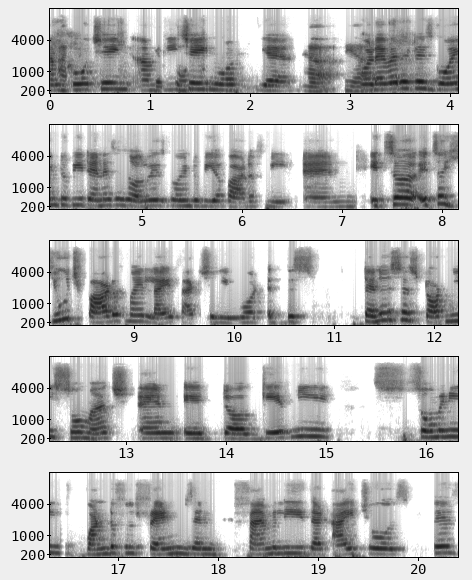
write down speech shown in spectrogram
i'm coaching i'm teaching what yeah. Yeah yeah. Whatever it is going to be tennis is always going to be a part of me. And it's a it's a huge part of my life actually what this tennis has taught me so much. And it uh, gave me so many wonderful friends and family that i chose. There's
